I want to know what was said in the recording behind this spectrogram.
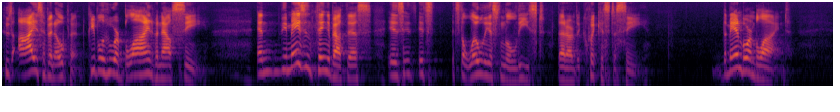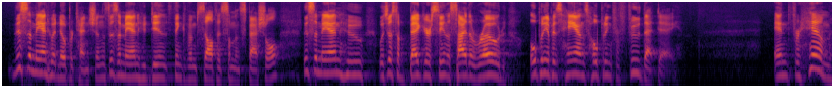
whose eyes have been opened, people who were blind but now see. And the amazing thing about this is it's, it's the lowliest and the least that are the quickest to see. The man born blind. This is a man who had no pretensions. This is a man who didn't think of himself as someone special. This is a man who was just a beggar sitting on the side of the road, opening up his hands, hoping for food that day. And for him,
